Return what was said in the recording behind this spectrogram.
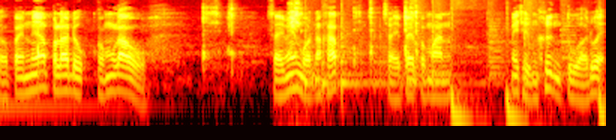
ต่อไปเนื้อปลาดุกของเรา ใส่ไม่หมดนะครับ ใส่ไปประมาณไม่ถึงครึ่งตัวด้วย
